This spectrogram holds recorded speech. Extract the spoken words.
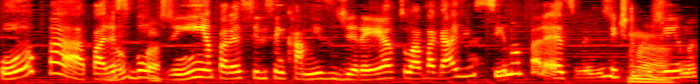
Opa! Aparece Opa. bundinha, aparece ele sem camisa direto. A bagagem em si não aparece, mas a gente Ah. imagina,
